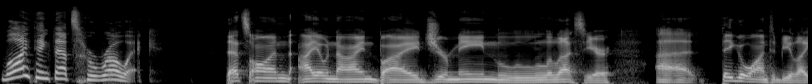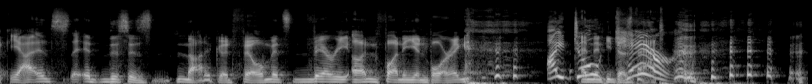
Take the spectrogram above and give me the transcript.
Well, I think that's heroic. That's on IO9 by Germain Lussier. Uh, they go on to be like, yeah, it's it, this is not a good film. It's very unfunny and boring. I don't then he does care.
